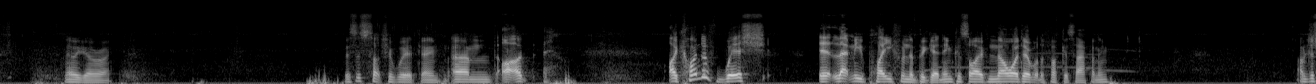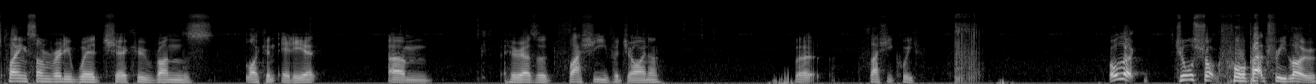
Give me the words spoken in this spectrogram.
there we go, right. This is such a weird game. Um, I, I kind of wish it let me play from the beginning because I have no idea what the fuck is happening. I'm just playing some really weird chick who runs like an idiot, um, who has a flashy vagina, but flashy queef. Oh look, dual shock 4 battery low.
